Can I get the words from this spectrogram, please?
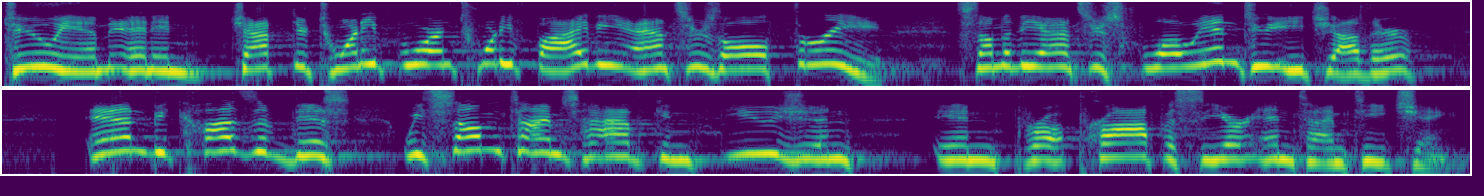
to him, and in chapter 24 and 25, he answers all three. Some of the answers flow into each other, and because of this, we sometimes have confusion in pro- prophecy or end time teaching.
